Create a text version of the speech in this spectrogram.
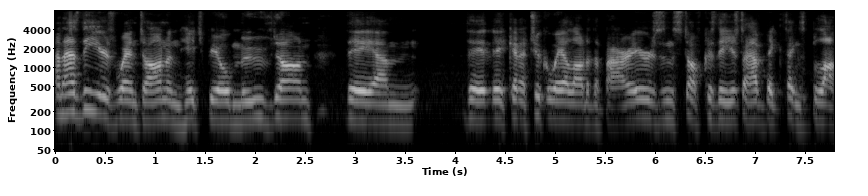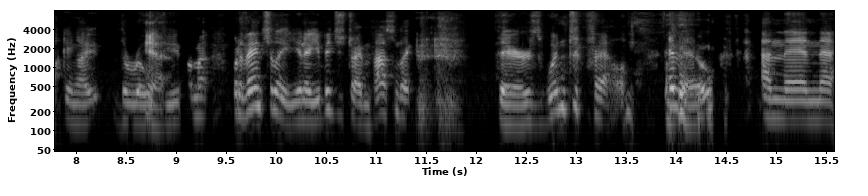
and as the years went on and HBO moved on, they um they they kind of took away a lot of the barriers and stuff because they used to have big things blocking out the road Yeah. view from it. But eventually, you know, you'd be just driving past and like, there's Winterfell, hello, and then uh,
